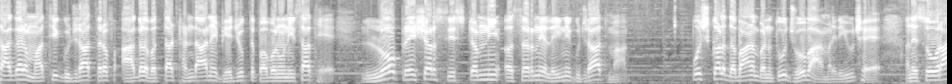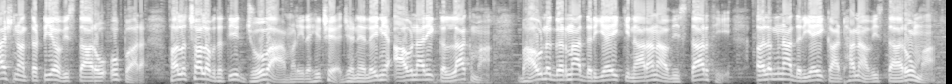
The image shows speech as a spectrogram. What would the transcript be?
સાગરમાંથી ગુજરાત તરફ આગળ વધતા ઠંડા અને ભેજયુક્ત પવનોની સાથે લો પ્રેશર સિસ્ટમની અસરને લઈને ગુજરાતમાં પુષ્કળ દબાણ બનતું જોવા મળી રહ્યું છે અને સૌરાષ્ટ્રના તટીય વિસ્તારો ઉપર હલચલ વધતી જોવા મળી રહી છે, જેને લઈને આવનારી કલાકમાં ભાવનગરના દરિયાઈ કિનારાના વિસ્તારથી અલંગના દરિયાઈ કાંઠાના વિસ્તારોમાં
